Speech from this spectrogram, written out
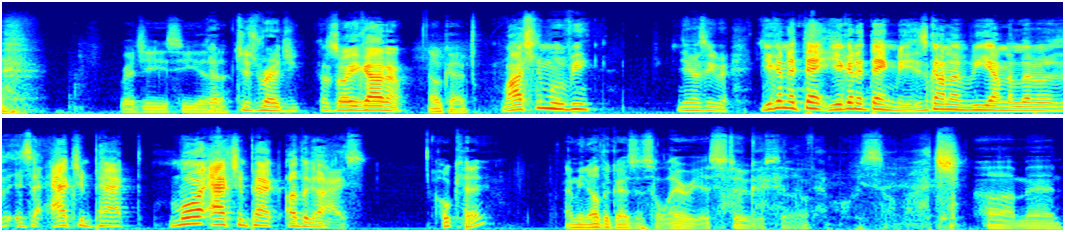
Reggie, is he? Uh, Yep, just Reggie. That's all you gotta know. Okay. Watch the movie. You're gonna see. You're gonna thank. You're gonna thank me. It's gonna be on the level. It's an action packed, more action packed. Other guys. Okay. I mean, other guys is hilarious too. So, That movie so much. oh man.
